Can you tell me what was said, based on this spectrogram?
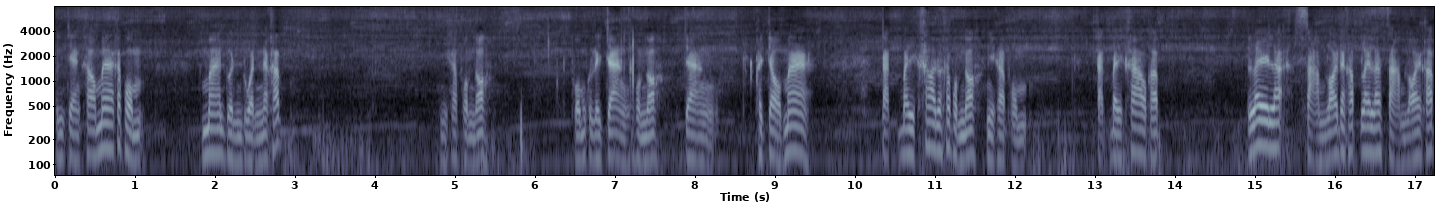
เป็นแจงข่าวมากครับผมมาด่วนๆนะครับ นี่ครับผมเนาะผมก็เลยจ้างครับผมเนาะจ้างพระเจ้ามาตัดใบข้าวนะครับผมเนาะนี่ครับผมตัดใบข้าวครับไล่ละสามร้อยนะครับไล่ละสามร้อยครับ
